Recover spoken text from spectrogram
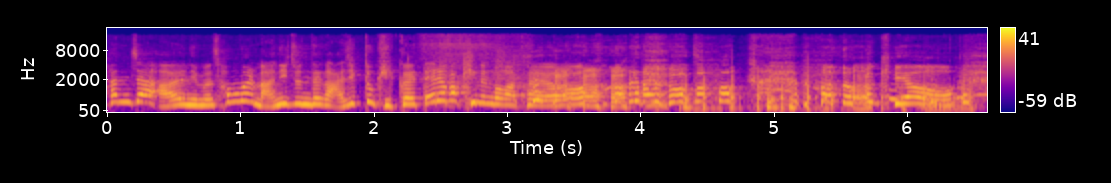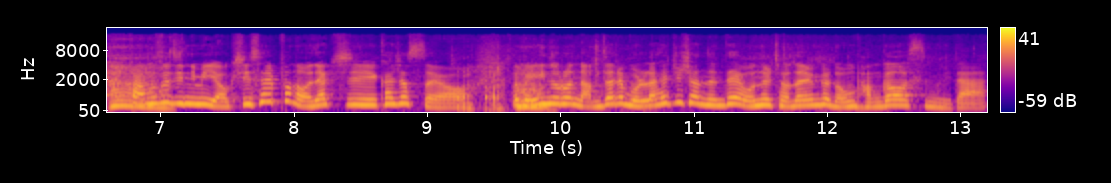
환자 아을님은 선물 많이 준 데가 아직도 귓가에 때려 박히는 것 같아요. 라고. 너무 귀여워. 강수지님이 역시 슬픈 언약식 하셨어요. 또 메인으로는 남자를 몰라 해주셨는데 오늘 전화 연결 너무 반가웠습니다.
